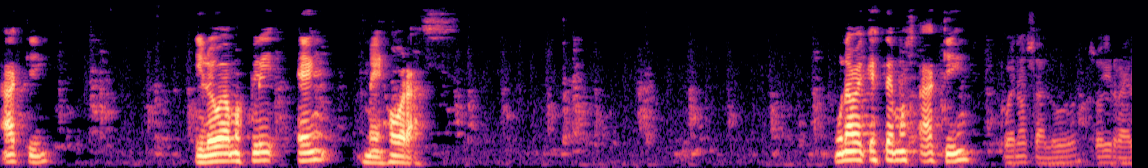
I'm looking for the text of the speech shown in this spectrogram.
aquí y luego damos clic en mejoras Una vez que estemos aquí, bueno, saludos, soy Israel.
